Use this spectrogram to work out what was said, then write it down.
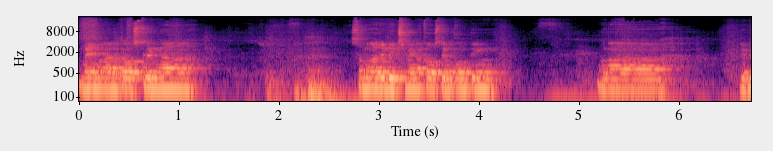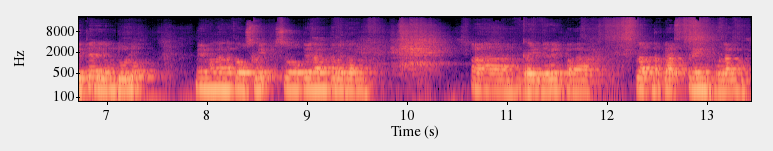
may mga nakausling na sa mga rivets may nakausling konting mga riveter yung dulo. May mga nakausli. So, kailangan talagang ah grinderin para flat na flat plain. Walang,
